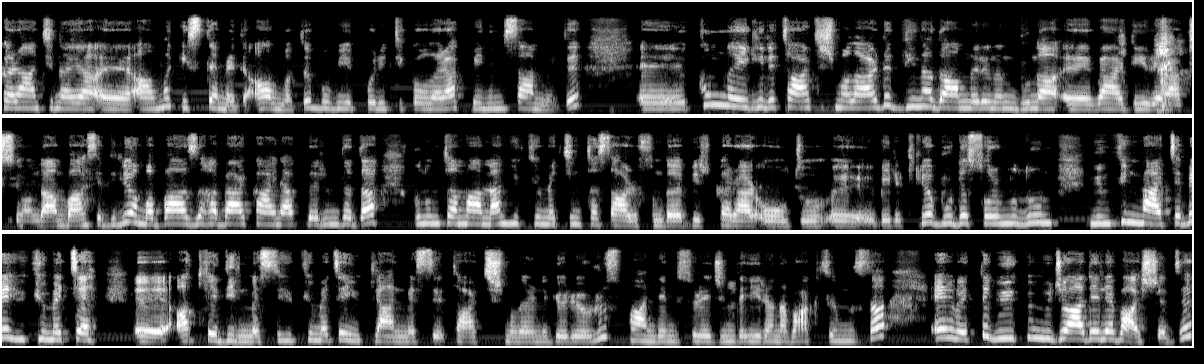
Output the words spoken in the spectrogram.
karantinaya e, almak istemedi, almadı. Bu bir politika olarak benimsenmedi. E, Kum'la ilgili tartışmalarda din adamlarının buna e, verdiği reaksiyondan bahsediliyor ama bazı haber kaynaklarında da bunun tamamen hükümetin tasarrufunda bir karar olduğu e, belirtiliyor. Burada sorumluluğun mümkün mertebe hükümete e, atfedilmesi edilmesi, hükümete yüklenmesi tartışmalarını görüyoruz pandemi sürecinde İran'a baktığımızda. Elbette büyük bir mücadele başladı.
